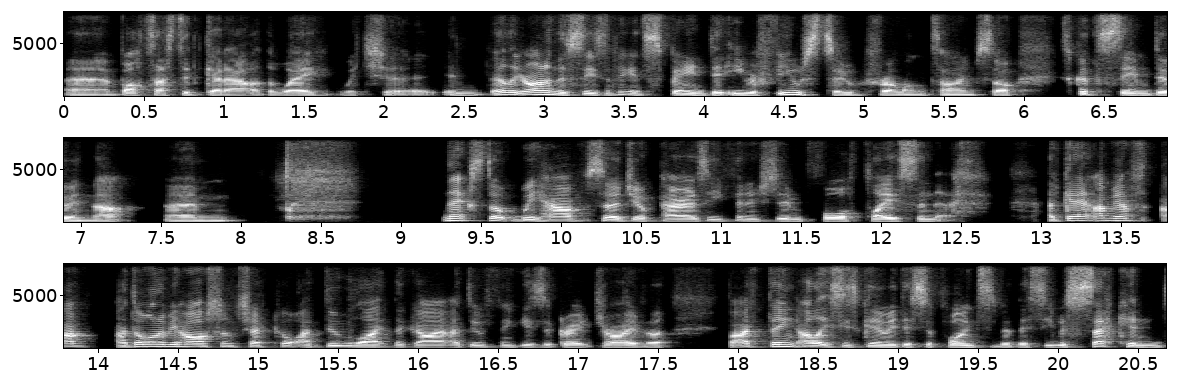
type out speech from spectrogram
Uh, Bottas did get out of the way, which uh, in earlier on in the season, I think in Spain, did, he refused to for a long time. So it's good to see him doing that. Um, next up, we have Sergio Perez. He finished in fourth place, and again, I mean, I've, I've, I do not want to be harsh on Checo. I do like the guy. I do think he's a great driver, but I think Alex is going to be disappointed with this. He was second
